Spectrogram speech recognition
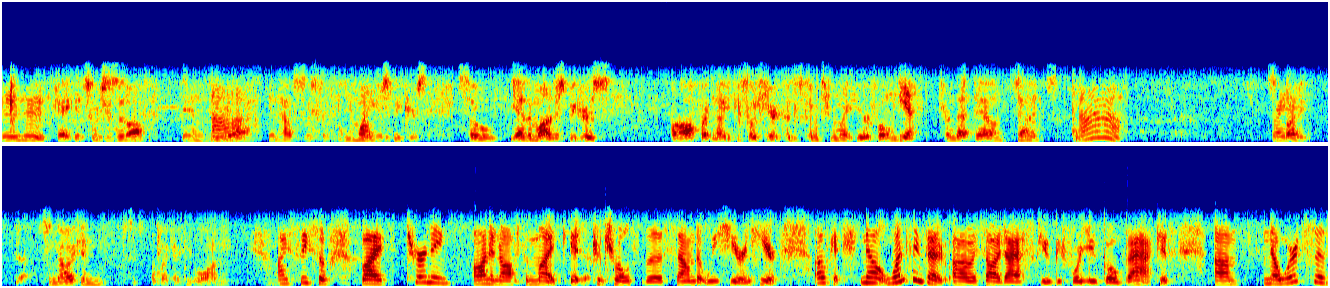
Mhm. okay, it switches it off in the Ah. uh, in-house system, the monitor speakers. So yeah, the monitor speakers are off right now. You can still hear it because it's coming through my earphone. Yes. Turn that down. Silence. Ah, So Right. I, yeah. So now I can like I can go on. I see. So by turning on and off the mic, it Yeah. controls the sound that we hear and hear. Okay. Now, one thing that uh, I thought I'd ask you before you go back is, um, now where it says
